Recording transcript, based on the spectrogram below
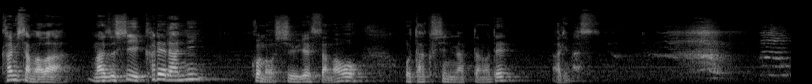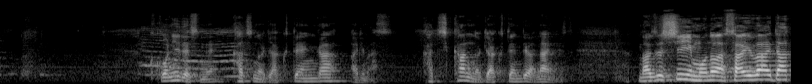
神様は貧しい彼らにこの主イエス様をお託しになったのであります。ここにですね価値の逆転があります。価値観の逆転ではないんです。貧しい者は幸いだ。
